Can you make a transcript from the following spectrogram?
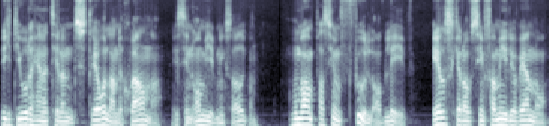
vilket gjorde henne till en strålande stjärna i sin omgivnings ögon. Hon var en person full av liv, älskad av sin familj och vänner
